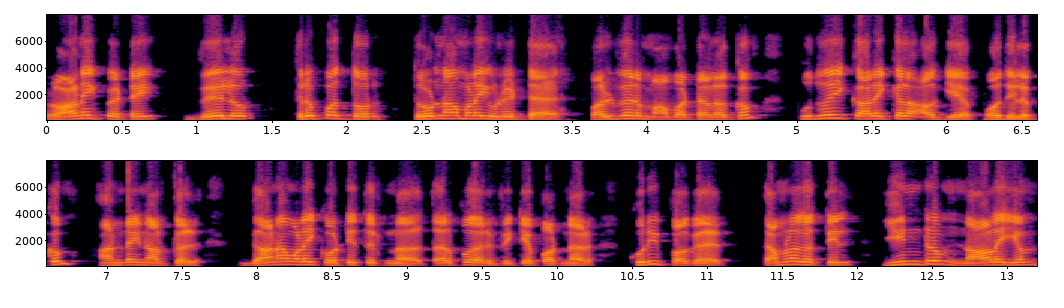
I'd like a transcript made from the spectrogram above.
ராணிப்பேட்டை வேலூர் திருப்பத்தூர் திருவண்ணாமலை உள்ளிட்ட பல்வேறு மாவட்டங்களுக்கும் புதுவை காரைக்கால் ஆகிய பகுதிகளுக்கும் அண்டை நாட்கள் கனமழை கொட்டித்திருக்கும் தற்போது அறிவிக்கப்பட்டனர். குறிப்பாக தமிழகத்தில் இன்றும் நாளையும்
